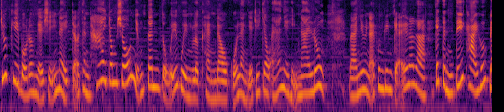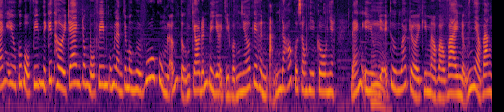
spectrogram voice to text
trước khi bộ đôi nghệ sĩ này trở thành hai trong số những tên tuổi quyền lực hàng đầu của làng giải trí châu Á như hiện nay luôn. Và như nãy Phương Duyên kể đó là cái tình tiết hài hước đáng yêu của bộ phim thì cái thời trang trong bộ phim cũng làm cho mọi người vô cùng là ấn tượng cho đến bây giờ. Chị vẫn nhớ cái hình ảnh đó của Song Hye Kyo nha. Đáng yêu ừ. dễ thương quá trời khi mà vào vai nữ nhà văn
